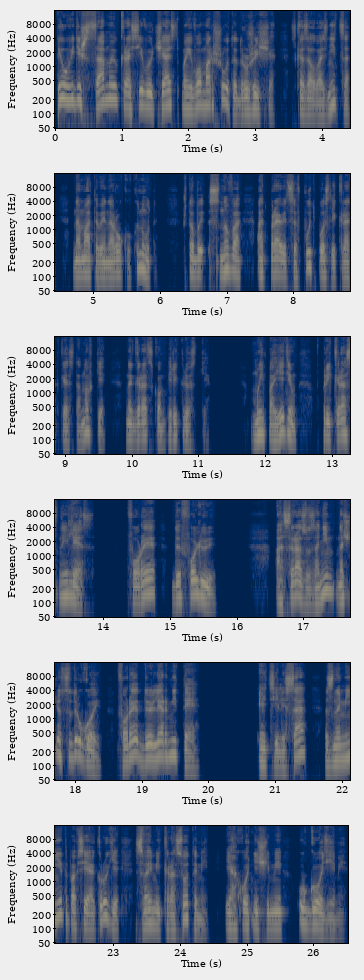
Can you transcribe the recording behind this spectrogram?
ты увидишь самую красивую часть моего маршрута, дружище, сказал возница, наматывая на руку кнут, чтобы снова отправиться в путь после краткой остановки на городском перекрестке. Мы поедем в прекрасный лес, Форе де Фолю, а сразу за ним начнется другой, Форе де Лермите. Эти леса знамениты по всей округе своими красотами и охотничьими угодьями.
